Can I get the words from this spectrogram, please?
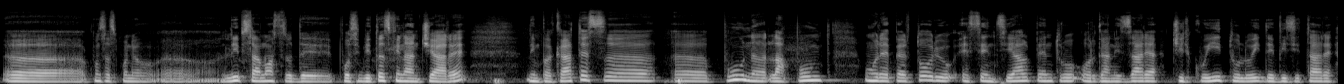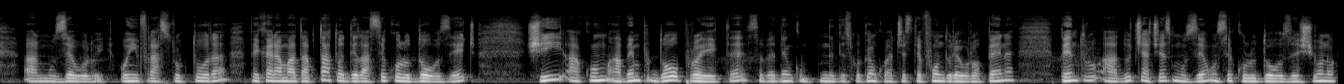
uh, cum să spun eu, uh, lipsa noastră de posibilități financiare, din păcate, să uh, pună la punct un repertoriu esențial pentru organizarea circuitului de vizitare al muzeului. O infrastructură pe care am adaptat-o de la secolul 20 și acum avem două proiecte, să vedem cum ne descurcăm cu aceste fonduri europene, pentru a aduce acest muzeu în secolul 21,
